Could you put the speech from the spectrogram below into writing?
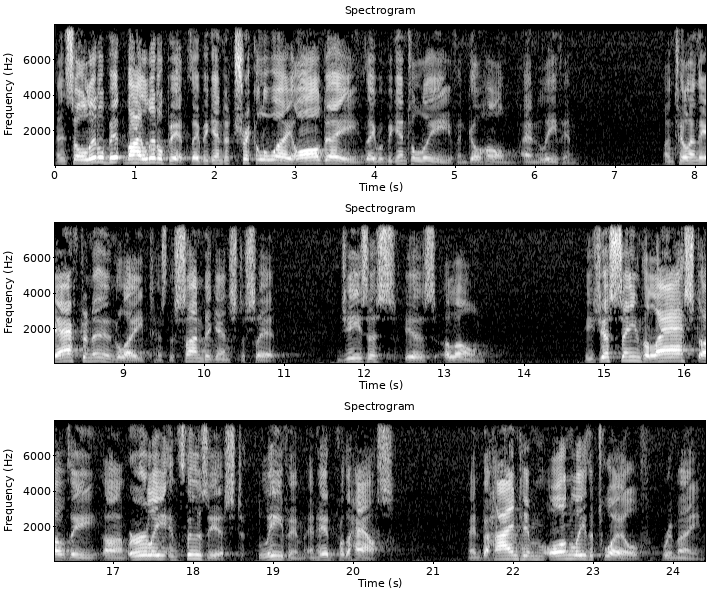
And so, little bit by little bit, they began to trickle away. All day, they would begin to leave and go home and leave him until in the afternoon, late, as the sun begins to set, Jesus is alone. He's just seen the last of the um, early enthusiasts leave him and head for the house. And behind him, only the twelve remain.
